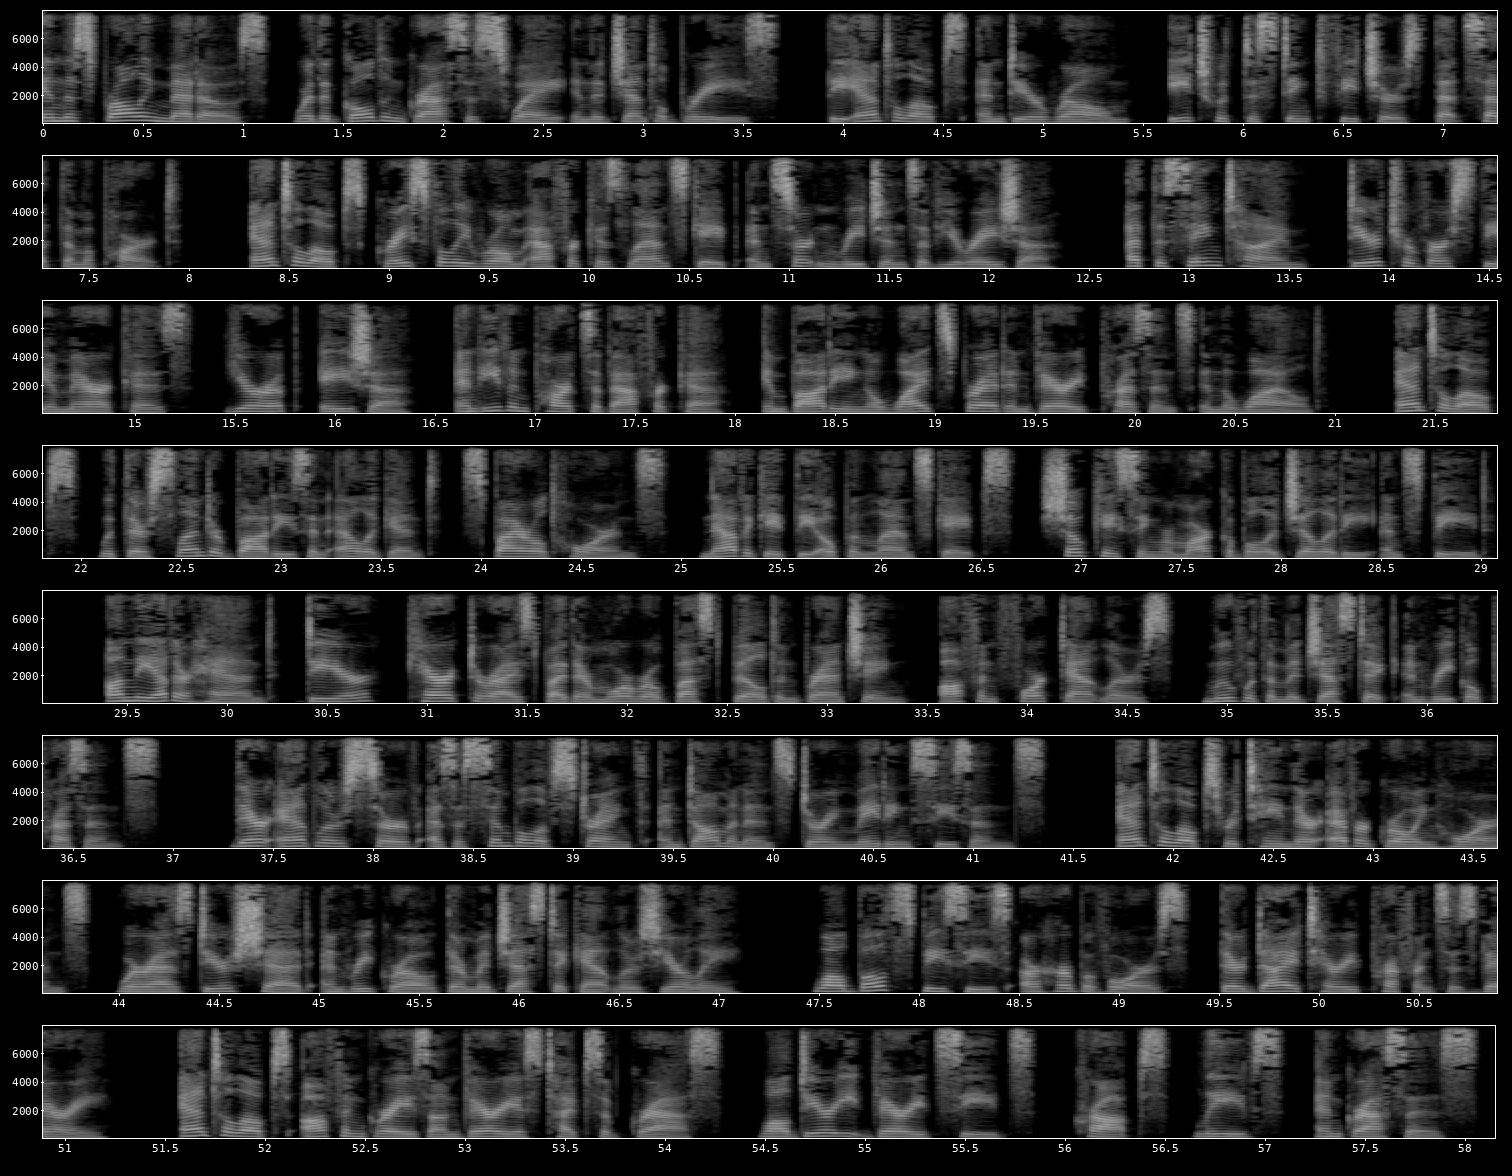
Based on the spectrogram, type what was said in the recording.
In the sprawling meadows, where the golden grasses sway in the gentle breeze, the antelopes and deer roam, each with distinct features that set them apart. Antelopes gracefully roam Africa's landscape and certain regions of Eurasia. At the same time, deer traverse the Americas, Europe, Asia, and even parts of Africa, embodying a widespread and varied presence in the wild. Antelopes, with their slender bodies and elegant, spiraled horns, navigate the open landscapes, showcasing remarkable agility and speed. On the other hand, deer, characterized by their more robust build and branching, often forked antlers, move with a majestic and regal presence. Their antlers serve as a symbol of strength and dominance during mating seasons. Antelopes retain their ever-growing horns, whereas deer shed and regrow their majestic antlers yearly. While both species are herbivores, their dietary preferences vary. Antelopes often graze on various types of grass, while deer eat varied seeds, crops, leaves, and grasses.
